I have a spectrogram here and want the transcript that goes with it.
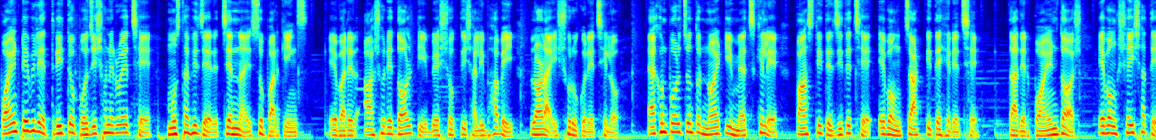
পয়েন্ট টেবিলে তৃতীয় পজিশনে রয়েছে মুস্তাফিজের চেন্নাই সুপার কিংস। এবারের আসরে দলটি বেশ শক্তিশালীভাবেই লড়াই শুরু করেছিল। এখন পর্যন্ত নয়টি ম্যাচ খেলে পাঁচটিতে জিতেছে এবং চারটিতে হেরেছে। তাদের পয়েন্ট দশ এবং সেই সাথে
